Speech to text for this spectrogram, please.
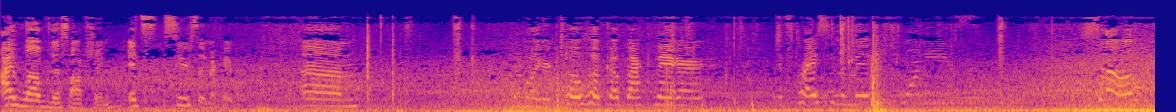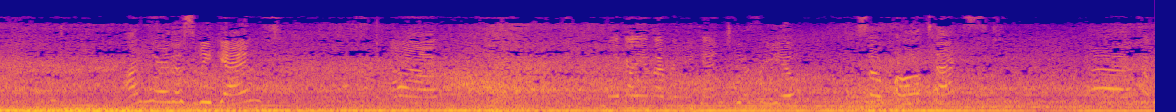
I love this option. It's seriously my favorite. Um, all your tow hook up back there. It's priced in the mid 20s. So, I'm here this weekend. Uh, like I am every weekend, here for you. So call, text, uh, come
